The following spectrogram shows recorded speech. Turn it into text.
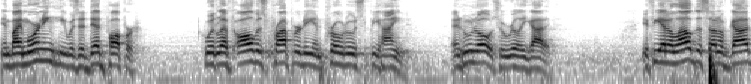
and by morning he was a dead pauper who had left all of his property and produce behind. And who knows who really got it. If he had allowed the Son of God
